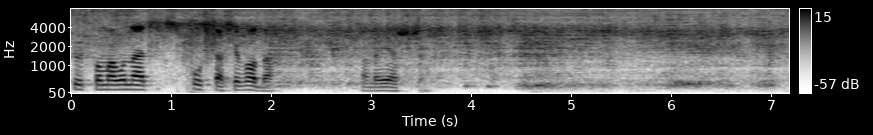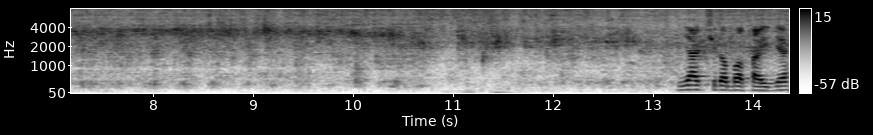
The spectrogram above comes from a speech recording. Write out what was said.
Tu już pomału nawet spuszcza się woda. Ale jeszcze. Jak ci robota idzie?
